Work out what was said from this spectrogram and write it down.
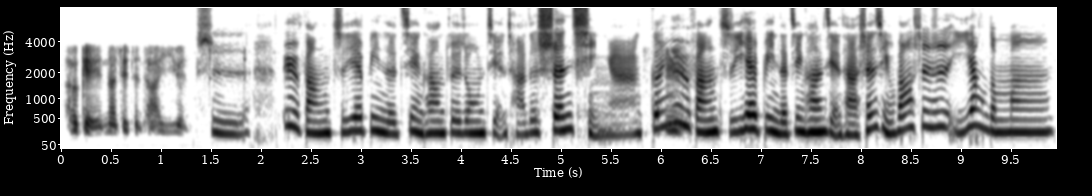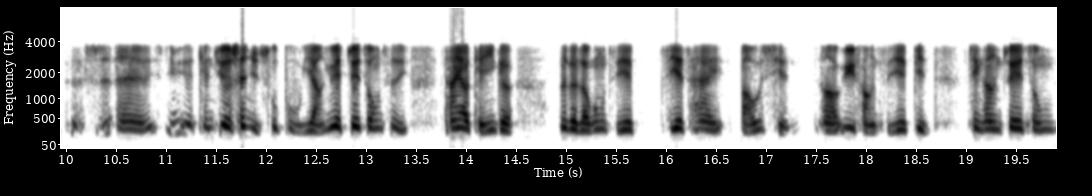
核给那些检查医院。是预防职业病的健康追踪检查的申请啊，跟预防职业病的健康检查申请方式是一样的吗？是呃，因为填具的申请书不一样，因为最终是他要填一个那个劳工职业职业灾害保险啊，预防职业病健康追踪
